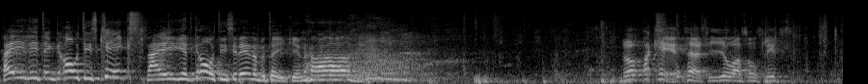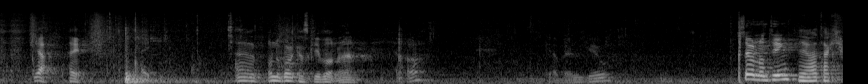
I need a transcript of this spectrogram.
Hej, lite gratis kex. Nej, inget gratis i denna butiken. Du har paket här till Johanssons livs. Ja, hej. Hej. om du bara kan skriva under här. Ja. Ska väl gå. Så någonting? Ja, tack.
